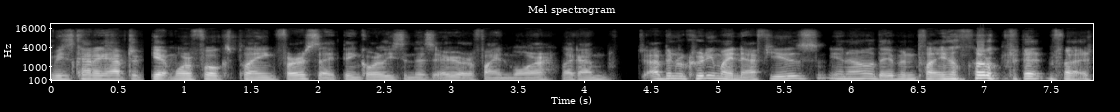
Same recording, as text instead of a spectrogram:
We just kind of have to get more folks playing first i think or at least in this area or find more. Like i'm i've been recruiting my nephews you know? They've been playing a little bit but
